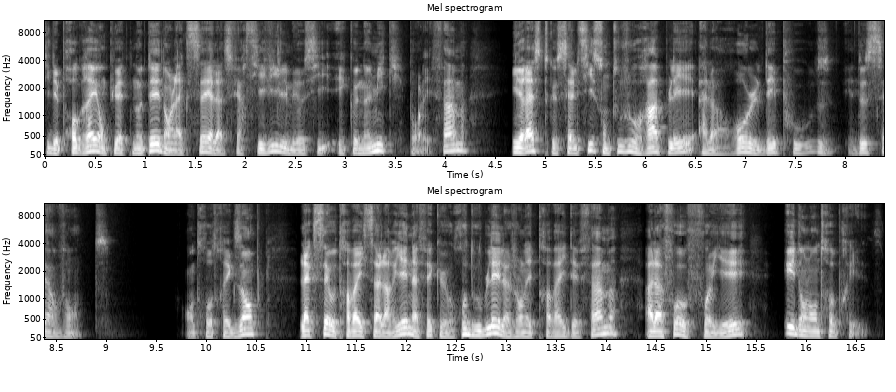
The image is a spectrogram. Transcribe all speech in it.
si des progrès ont pu être notés dans l'accès à la sphère civile mais aussi économique pour les femmes, il reste que celles-ci sont toujours rappelées à leur rôle d'épouse et de servante. Entre autres exemples, l'accès au travail salarié n'a fait que redoubler la journée de travail des femmes, à la fois au foyer et dans l'entreprise.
